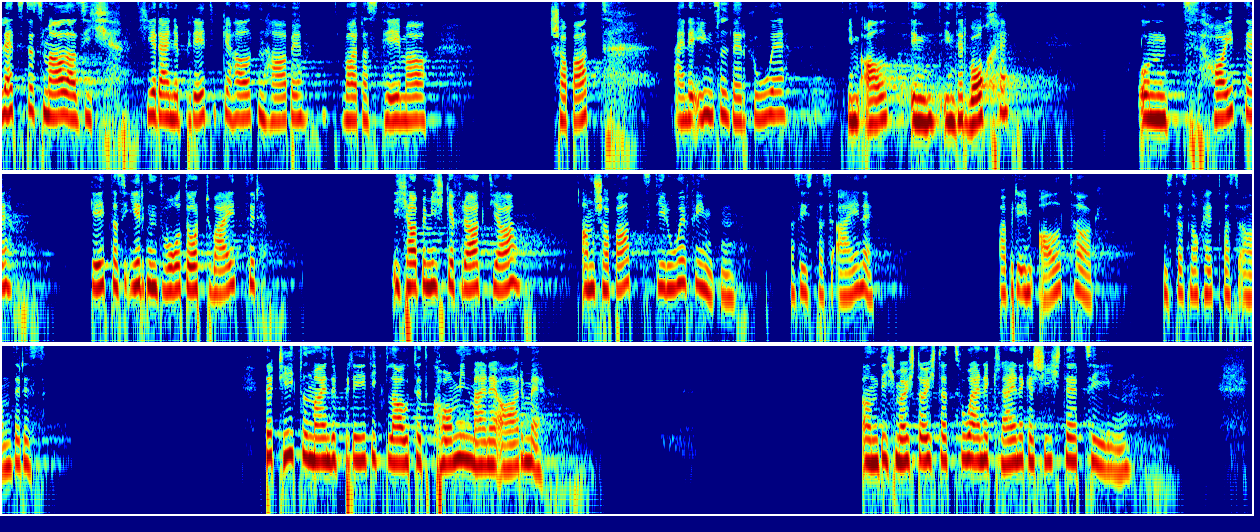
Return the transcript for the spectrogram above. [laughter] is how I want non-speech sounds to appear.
Letztes Mal, als ich hier eine Predigt gehalten habe, war das Thema Schabbat, eine Insel der Ruhe im All, in, in der Woche. Und heute geht das irgendwo dort weiter. Ich habe mich gefragt, ja, am Schabbat die Ruhe finden, das ist das eine. Aber im Alltag ist das noch etwas anderes. Der Titel meiner Predigt lautet Komm in meine Arme. Und ich möchte euch dazu eine kleine Geschichte erzählen.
